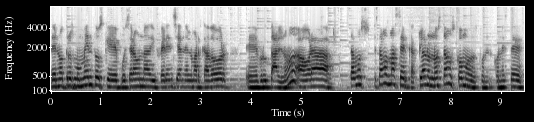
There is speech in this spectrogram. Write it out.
en otros momentos que pues era una diferencia en el marcador eh, brutal, ¿no? Ahora estamos, estamos más cerca, claro, no estamos cómodos con, con este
